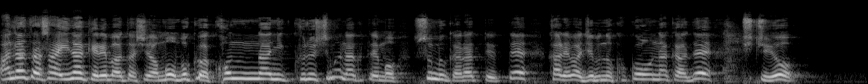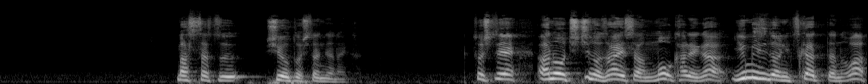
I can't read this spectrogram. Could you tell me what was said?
あなたさえいなければ私はもう僕はこんなに苦しまなくても済むからって言って彼は自分の心の中で父を抹殺しようとしたんじゃないか。そしてあの父の財産も彼が湯水戸に使ったのは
